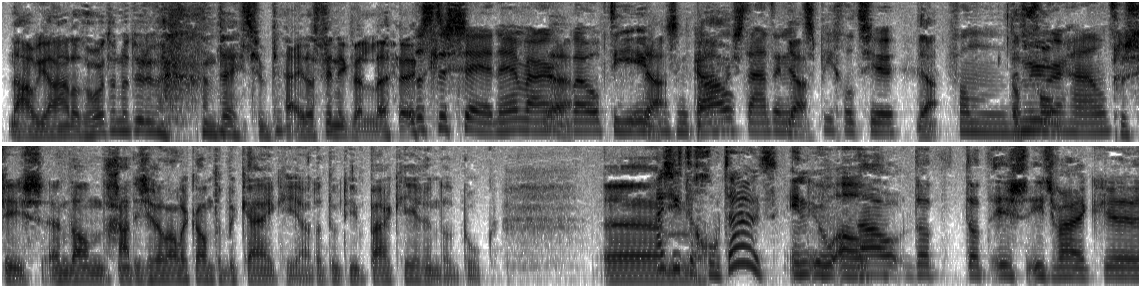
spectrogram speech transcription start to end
Nou ja, dat hoort er natuurlijk een beetje bij. Dat vind ik wel leuk. Dat is de scène hè, waar, ja. waarop hij in ja. zijn kamer nou, staat en ja. het spiegeltje van de dat muur vond, haalt. Precies. En dan gaat hij zich aan alle kanten bekijken. Ja, dat doet hij een paar keer in dat boek. Um, hij ziet er goed uit in uw ogen. Nou, dat, dat is iets waar ik uh,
